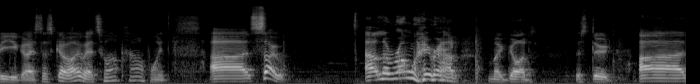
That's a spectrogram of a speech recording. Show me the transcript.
for you guys. Let's go over to our PowerPoint. Uh, so, uh, the wrong way around. Oh my god, this dude. Uh,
